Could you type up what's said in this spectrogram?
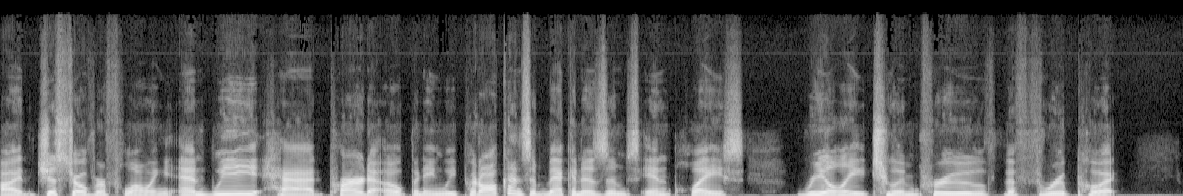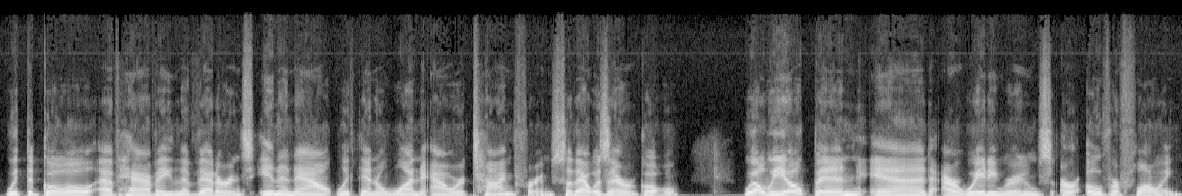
uh, just overflowing. And we had, prior to opening, we put all kinds of mechanisms in place really to improve the throughput with the goal of having the veterans in and out within a one hour time frame. So that was our goal. Well, we open and our waiting rooms are overflowing.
